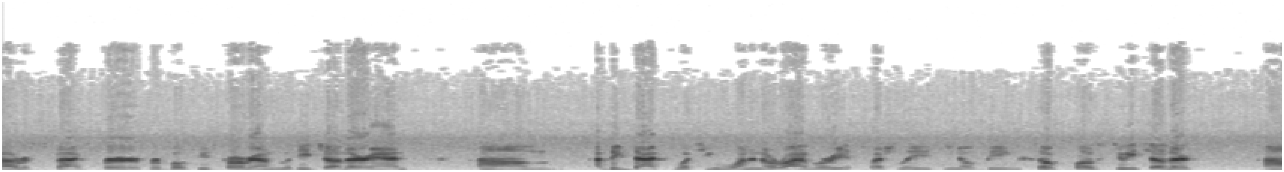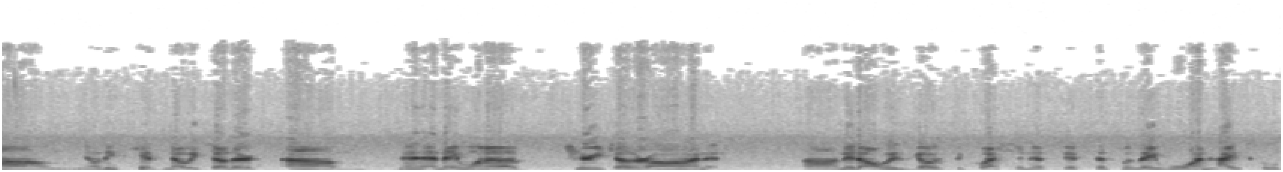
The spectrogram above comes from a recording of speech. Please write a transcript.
uh, respect for, for both these programs with each other, and um, I think that's what you want in a rivalry, especially you know being so close to each other. Um, you know, these kids know each other, um, and, and they want to cheer each other on. And um, it always goes to question if, if this was a one high school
